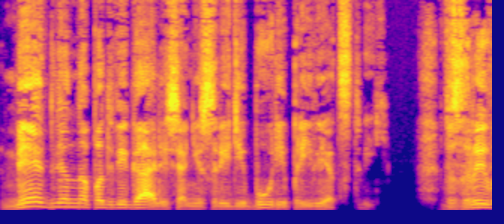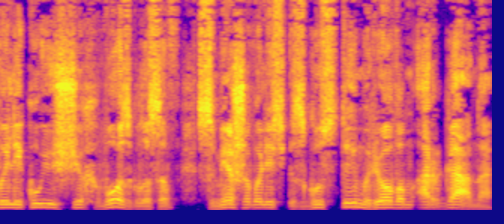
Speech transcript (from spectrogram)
Медленно подвигались они среди бури приветствий. Взрывы ликующих возгласов смешивались с густым ревом органа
